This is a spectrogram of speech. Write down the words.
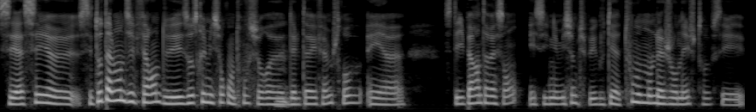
C'est assez euh, c'est totalement différent des autres émissions qu'on trouve sur euh, Mm. Delta FM je trouve. Et euh, c'était hyper intéressant. Et c'est une émission que tu peux écouter à tout moment de la journée je trouve. C'est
